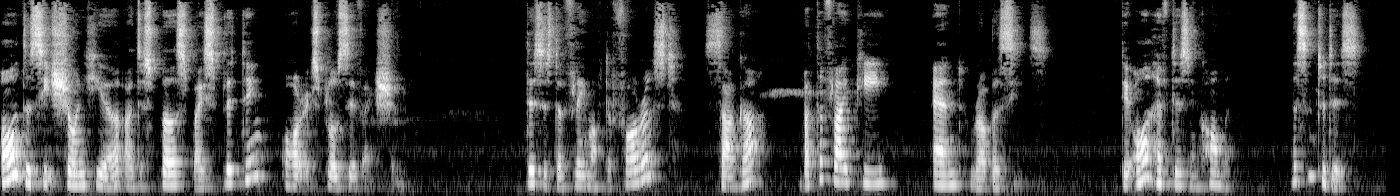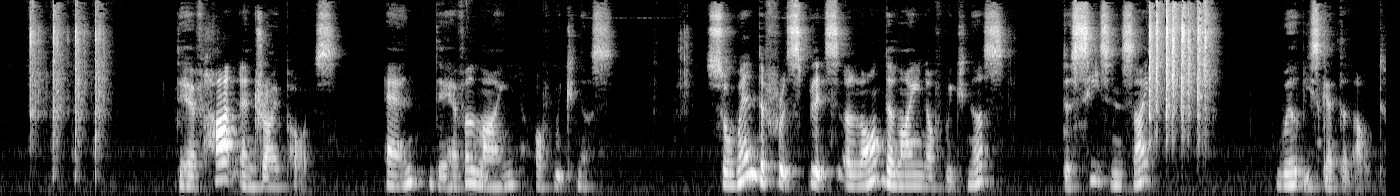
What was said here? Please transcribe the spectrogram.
All the seeds shown here are dispersed by splitting or explosive action. This is the flame of the forest, saga, butterfly pea, and rubber seeds. They all have this in common. Listen to this. They have hard and dry pods, and they have a line of weakness. So when the fruit splits along the line of weakness, the seeds inside will be scattered out.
